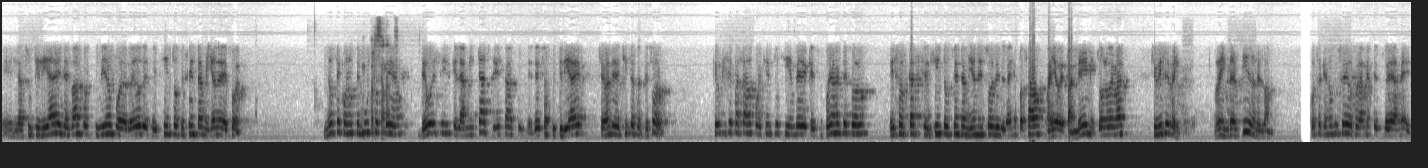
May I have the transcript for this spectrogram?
eh, las utilidades del banco estuvieron por alrededor de 660 millones de soles. No se conoce mucho, pero debo decir que la mitad de esas, de esas utilidades se van derechitas al tesoro. ¿Qué hubiese pasado, por ejemplo, si en vez de que se fueran al tesoro, esos casi 660 millones de soles del año pasado, año de pandemia y todo lo demás, se hubiese reinvertido en el banco? Cosa que no sucede solamente sucede a medio.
